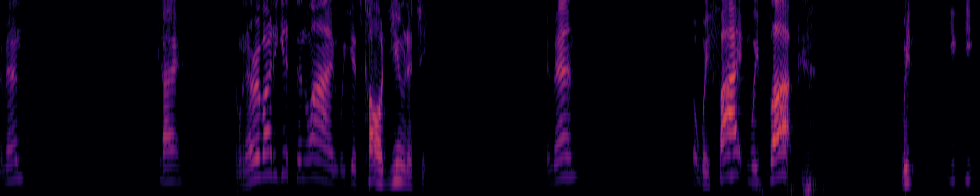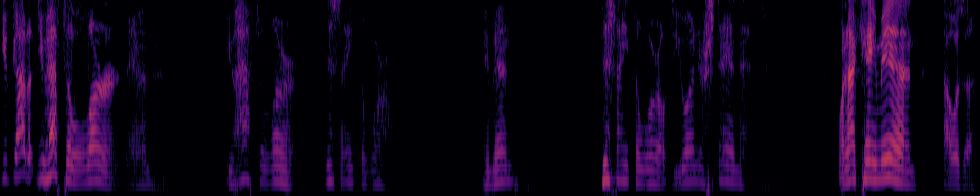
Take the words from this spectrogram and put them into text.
Amen? Okay? And when everybody gets in line, we gets called unity. Amen? But we fight and we buck. We you, you, you gotta you have to learn, man. You have to learn. This ain't the world. Amen? This ain't the world. Do you understand that? When I came in, I was a,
